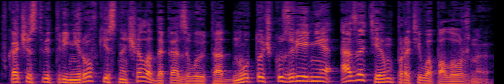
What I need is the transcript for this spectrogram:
в качестве тренировки сначала доказывают одну точку зрения, а затем противоположную.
